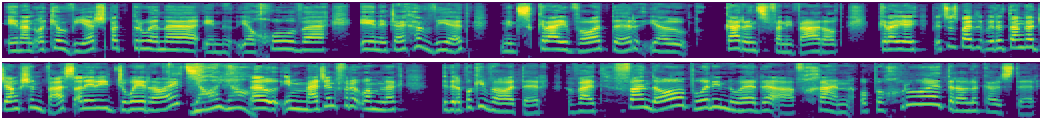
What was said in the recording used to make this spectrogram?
en dan ook jou weerspatrone en jou golwe en het jy geweet mens skryf water jou currents van die wêreld kry jy weet soos by die Tanga Junction was al hierdie joyrides ja ja. Nou imagine vir 'n oomblik 'n druppeltjie water wat van daar bo in die noorde af gaan op 'n groot rollercoaster.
